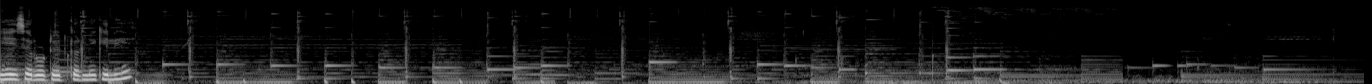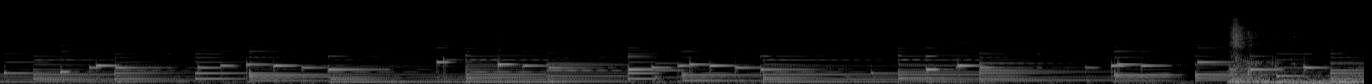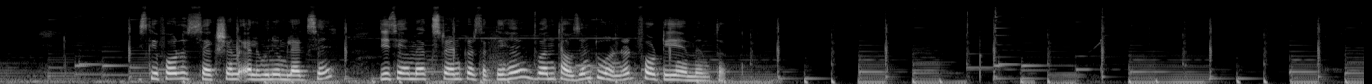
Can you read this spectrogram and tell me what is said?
यह इसे रोटेट करने के लिए। इसके फोर सेक्शन एल्यूमिनियम लेग्स हैं, जिसे हम एक्सटेंड कर सकते हैं 1240 एम तक।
